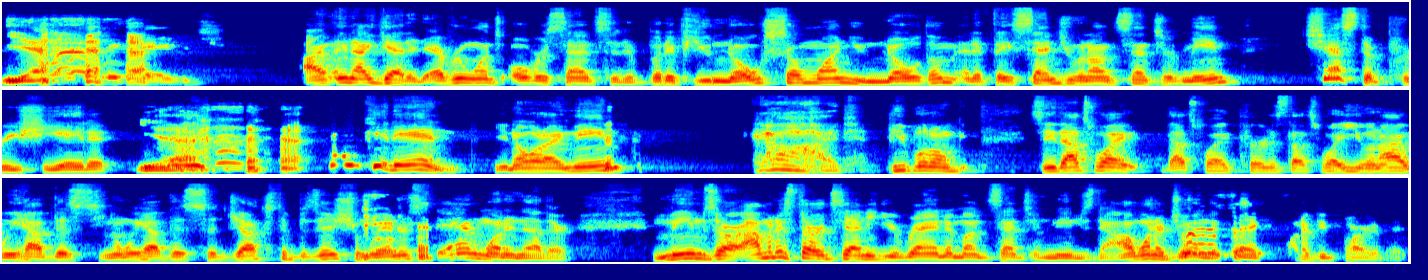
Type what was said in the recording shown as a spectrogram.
Yeah. I mean, I get it. Everyone's oversensitive, but if you know someone, you know them, and if they send you an uncensored meme, just appreciate it. yeah. Don't get in. You know what I mean? God, people don't see. That's why. That's why Curtis. That's why you and I we have this. You know, we have this uh, juxtaposition. We understand one another. Memes are. I'm going to start sending you random uncensored memes now. I want to join. The, I Perfect. want to be part of it.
